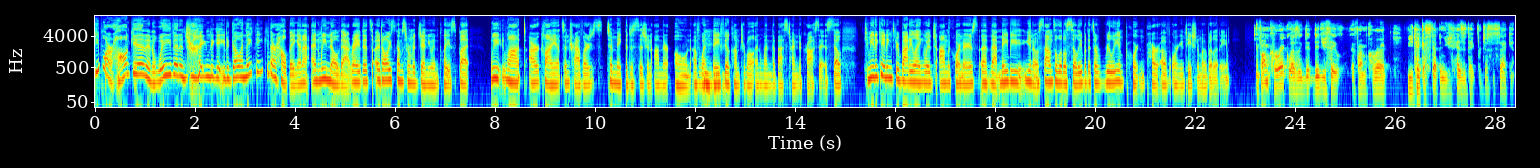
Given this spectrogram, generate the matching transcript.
people are honking and waving and trying to get you to go and they think they're helping and and we know that right that's it always comes from a genuine place but we want our clients and travelers to make the decision on their own of when mm-hmm. they feel comfortable and when the best time to cross is so communicating through body language on the corners uh, that maybe you know sounds a little silly but it's a really important part of orientation and mobility if I'm correct, Leslie, did, did you say, if I'm correct, you take a step and you hesitate for just a second?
